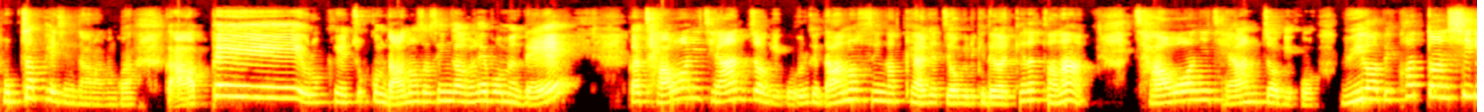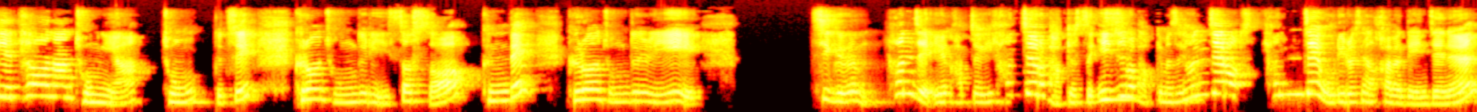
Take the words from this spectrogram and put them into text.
복잡해진다라는 거야. 그러니까 앞에 이렇게 조금 나눠서 생각을 해보면 돼. 그러니까 자원이 제한적이고 이렇게 나눠서 생각해 알겠지? 여기 이렇게 내가 이렇게 해놨잖아. 자원이 제한적이고 위협이 컸던 시기에 태어난 종이야. 종, 그치? 그런 종들이 있었어. 근데 그런 종들이 지금 현재 얘 갑자기 현재로 바뀌었어. 이주로 바뀌면서 현재로 현재 우리를 생각하면 돼 이제는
